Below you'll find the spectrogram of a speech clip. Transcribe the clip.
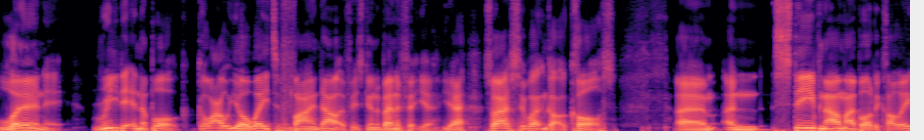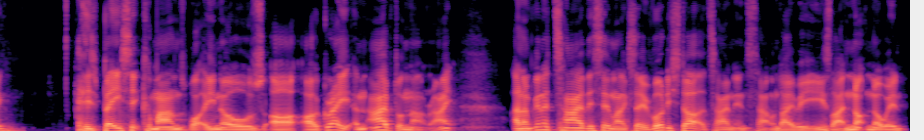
learn it, read it in a book, go out your way to find out if it's going to benefit you. Yeah. So I actually went and got a course. Um, and Steve, now my border collie, his basic commands, what he knows, are, are great. And I've done that, right? And I'm going to tie this in, like I say, we've already started tying it into type 1 diabetes, like not knowing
